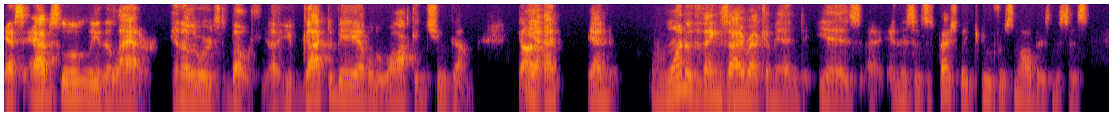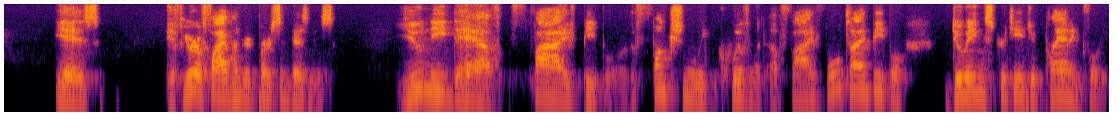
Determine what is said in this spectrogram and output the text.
yes absolutely the latter in other words both. Uh, you've got to be able to walk and chew gum. And and one of the things i recommend is uh, and this is especially true for small businesses is if you're a 500 person business you need to have five people or the functional equivalent of five full-time people doing strategic planning for you.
